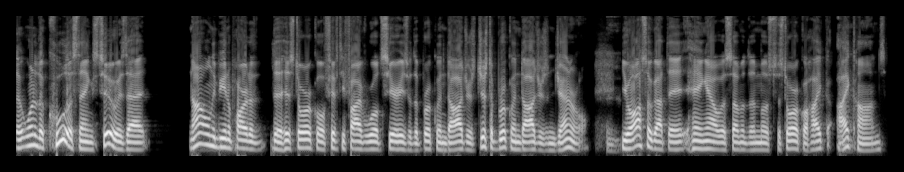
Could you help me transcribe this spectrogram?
the, one of the coolest things too is that not only being a part of the historical 55 World Series with the Brooklyn Dodgers, just the Brooklyn Dodgers in general, Yeah. you also got to hang out with some of the most historical hi- icons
